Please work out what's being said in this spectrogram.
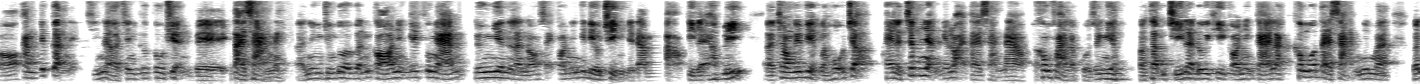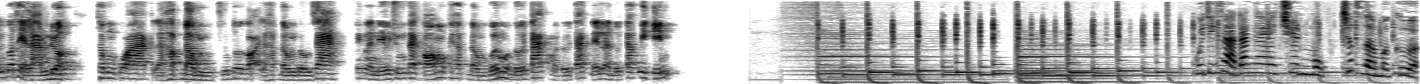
khó khăn tiếp cận ấy, chính là ở trên cái câu chuyện về tài sản này. À, nhưng chúng tôi vẫn có những cái phương án. Đương nhiên là nó sẽ có những cái điều chỉnh để đảm bảo tỷ lệ hợp lý à, trong cái việc là hỗ trợ hay là chấp nhận cái loại tài sản nào không phải là của doanh nghiệp. Và thậm chí là đôi khi có những cái là không có tài sản nhưng mà vẫn có thể làm được thông qua là hợp đồng chúng tôi gọi là hợp đồng đầu ra. Tức là nếu chúng ta có một cái hợp đồng với một đối tác mà đối tác đấy là đối tác uy tín Quý thính giả đang nghe chuyên mục Trước giờ mở cửa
